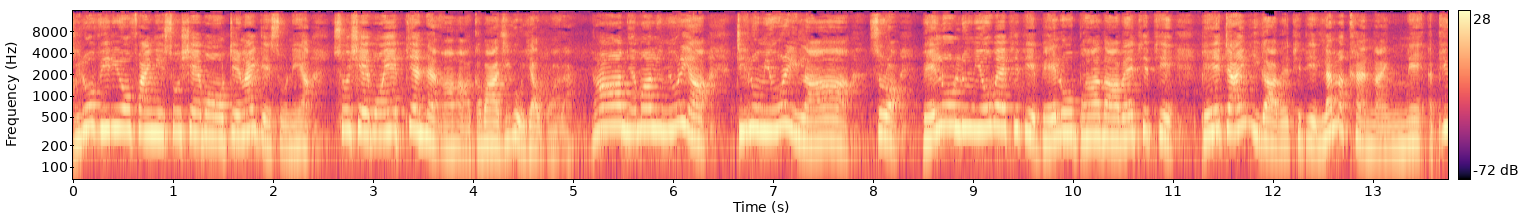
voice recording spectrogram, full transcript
ဒီလိုဗီဒီယိုဖိုင်တွေ social ပေါ်ကိုတင်လိုက်တယ်ဆိုနေက social ပေါ်ရဲ့ပြန့်နှံ့အားဟာကဘာကြီးကိုရောက်သွားတာဟာမြန်မာလူမျိုးတွေက ဒီလိုမျိုးတွေလားဆိုတော့ဘယ်လိုလူမျိုးပဲဖြစ်ဖြစ်ဘယ်လိုဘာသာပဲဖြစ်ဖြစ်ဘယ်တိုင်းပြည်ကပဲဖြစ်ဖြစ်လက်မခံနိုင်တဲ့အပြု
